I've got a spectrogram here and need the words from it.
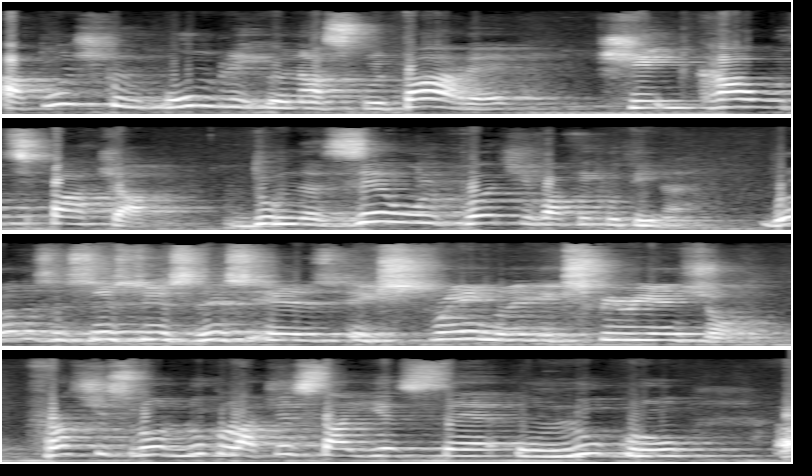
Atunci când umbli în ascultare și cauți pacea, Dumnezeul păcii va fi cu tine. Brothers and sisters, this is extremely experiential. Frați și surori, lucrul acesta este un lucru uh,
